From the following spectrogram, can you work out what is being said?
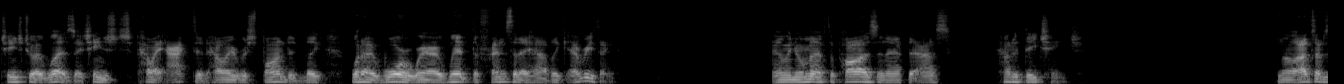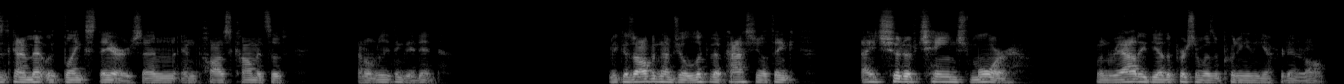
Changed who I was. I changed how I acted, how I responded, like what I wore, where I went, the friends that I have, like everything. And we normally have to pause and I have to ask, how did they change? And a lot of times it's kind of met with blank stares and, and paused comments of, I don't really think they did. Because oftentimes you'll look at the past and you'll think, I should have changed more. When reality, the other person wasn't putting any effort in at all.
